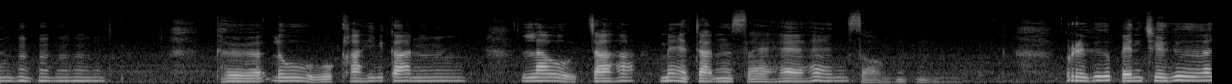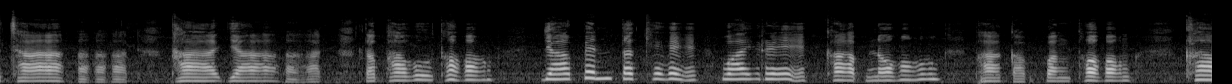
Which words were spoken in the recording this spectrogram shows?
น เธอลูกใครกัน เล่าจ้าแม่จันแสงส่อง หรือเป็นเชื้อชาติ ทายาทตะเภาทอง อยากเป็นตะเคไว้เร่คาบน้อง พากับวังทองเขา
